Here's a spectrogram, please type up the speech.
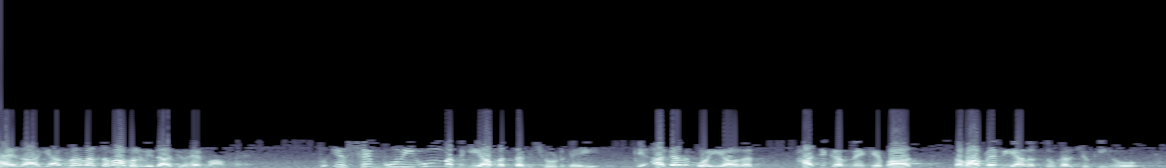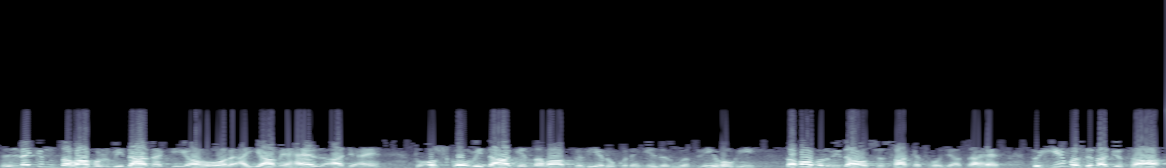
حیض آ گیا ورنہ طواف الوداع جو ہے معاف ہے۔ تو اس سے پوری امت کی آمد تک چھوٹ گئی کہ اگر کوئی عورت حج کرنے کے بعد طواف زیارت تو کر چکی ہو، لیکن طواف الوداع نہ کیا ہو اور ایام حیض آ جائیں تو اس کو ودا کے طواف کے لیے رکنے کی ضرورت نہیں ہوگی، طواف الوداع اس سے ساکت ہو جاتا ہے۔ تو یہ مسئلہ جو تھا،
